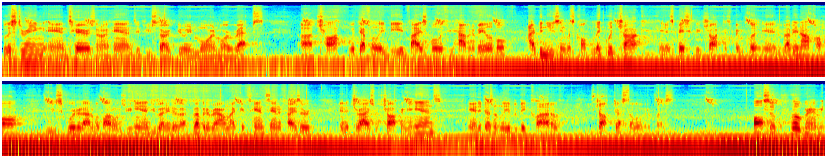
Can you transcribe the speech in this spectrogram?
blistering and tears in our hands if you start doing more and more reps. Uh, chalk would definitely be advisable if you have it available. I've been using what's called liquid chalk, and it's basically chalk that's been put in rubbing alcohol, you squirt it out of a bottle into your hand, you run it, rub it around like it's hand sanitizer, and it dries with chalk on your hands, and it doesn't leave a big cloud of chalk dust all over the place. Also, programming.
